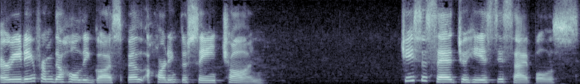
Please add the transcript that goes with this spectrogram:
A reading from the Holy Gospel according to St. John. Jesus said to his disciples,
